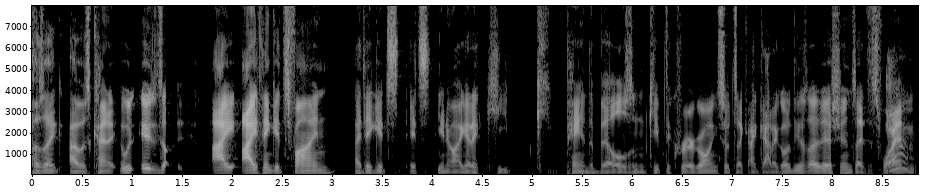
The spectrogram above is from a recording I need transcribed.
I was like, I was kind of. It was, I I think it's fine. I think it's it's you know I got to keep keep paying the bills and keep the career going. So it's like I got to go to these auditions. Like, that's why Yeah. I'm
